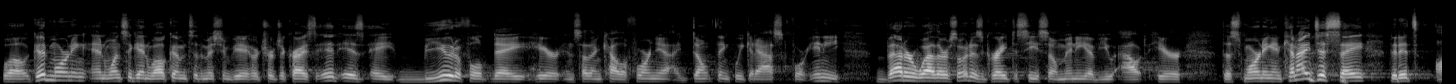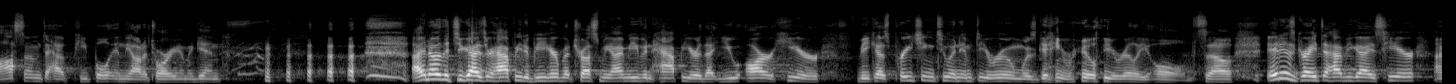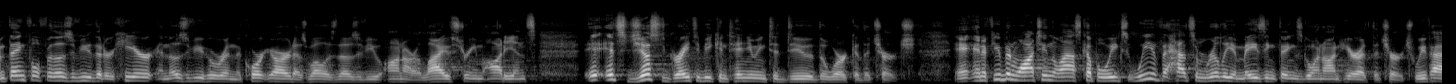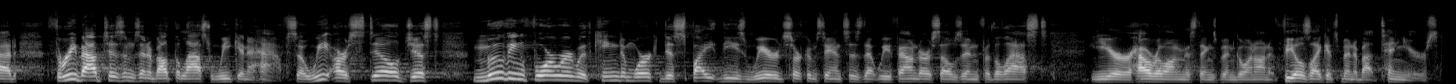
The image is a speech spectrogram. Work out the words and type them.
Well, good morning, and once again, welcome to the Mission Viejo Church of Christ. It is a beautiful day here in Southern California. I don't think we could ask for any better weather, so it is great to see so many of you out here this morning. And can I just say that it's awesome to have people in the auditorium again? I know that you guys are happy to be here, but trust me, I'm even happier that you are here because preaching to an empty room was getting really, really old. So it is great to have you guys here. I'm thankful for those of you that are here and those of you who are in the courtyard, as well as those of you on our live stream audience it's just great to be continuing to do the work of the church. And if you've been watching the last couple weeks, we've had some really amazing things going on here at the church. We've had three baptisms in about the last week and a half. So we are still just moving forward with kingdom work despite these weird circumstances that we found ourselves in for the last year or however long this thing's been going on. It feels like it's been about 10 years.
